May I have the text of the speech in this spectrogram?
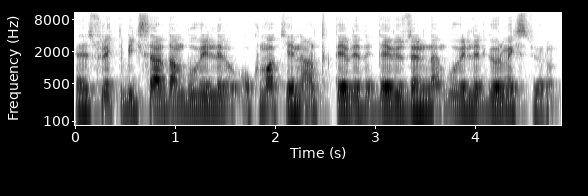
e, sürekli bilgisayardan bu verileri okumak yerine artık devre, devre üzerinden bu verileri görmek istiyorum.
